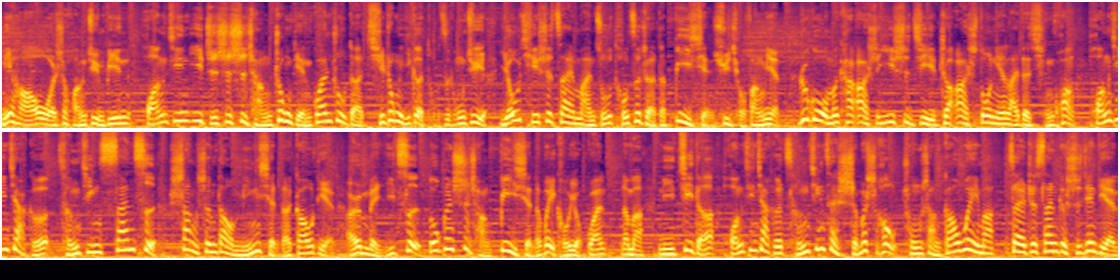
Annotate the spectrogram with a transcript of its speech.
你好，我是黄俊斌。黄金一直是市场重点关注的其中一个投资工具，尤其是在满足投资者的避险需求方面。如果我们看二十一世纪这二十多年来的情况，黄金价格曾经三次上升到明显的高点，而每一次都跟市场避险的胃口有关。那么，你记得黄金价格曾经在什么时候冲上高位吗？在这三个时间点，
